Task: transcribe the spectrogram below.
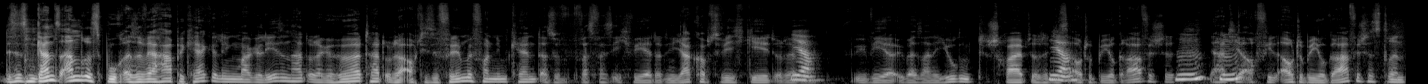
das ist ein ganz anderes Buch. Also wer H.P. Kerkeling mal gelesen hat oder gehört hat oder auch diese Filme von ihm kennt, also was weiß ich, wie er da den Jakobsweg geht oder Ja. wie, wie er über seine Jugend schreibt oder Ja. dieses Autobiografische. Hm, Er hat hm. hier auch viel Autobiografisches drin,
